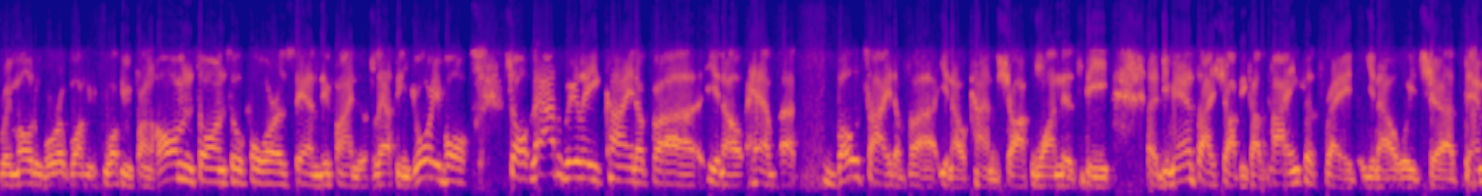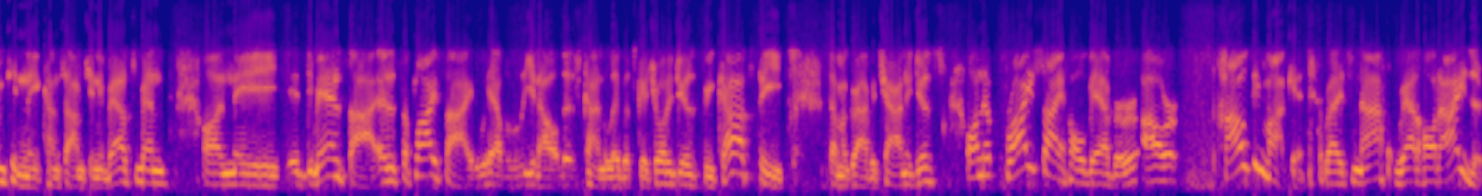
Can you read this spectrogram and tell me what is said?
remote work, working, from home and so on and so forth, and they find it less enjoyable. So that really kind of, uh, you know, have uh, both side of, uh, you know, kind of shock. One is the demand side shock because high interest rate, you know, which uh, dampen the consumption investment. On the demand side and the supply side, we have you know this kind of labor skill shortages because the demographic challenges. On the price side, however, our housing market right is not red hot either,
